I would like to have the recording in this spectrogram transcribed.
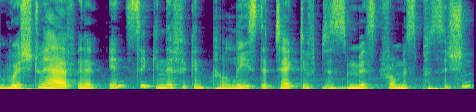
wish to have an insignificant police detective dismissed from his position?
